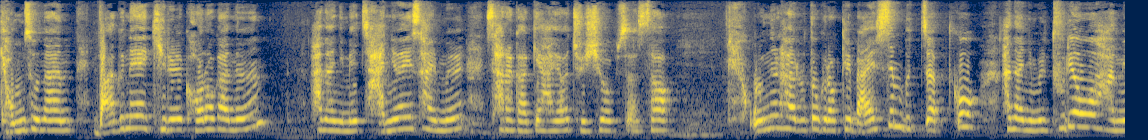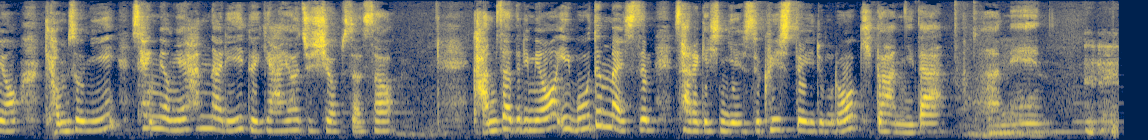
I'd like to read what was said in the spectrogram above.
겸손한 나그네의 길을 걸어가는 하나님의 자녀의 삶을 살아가게 하여 주시옵소서. 오늘 하루도 그렇게 말씀 붙잡고 하나님을 두려워하며 겸손히 생명의 한날이 되게 하여 주시옵소서. 감사드리며 이 모든 말씀 살아계신 예수 그리스도의 이름으로 기도합니다. 아멘.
